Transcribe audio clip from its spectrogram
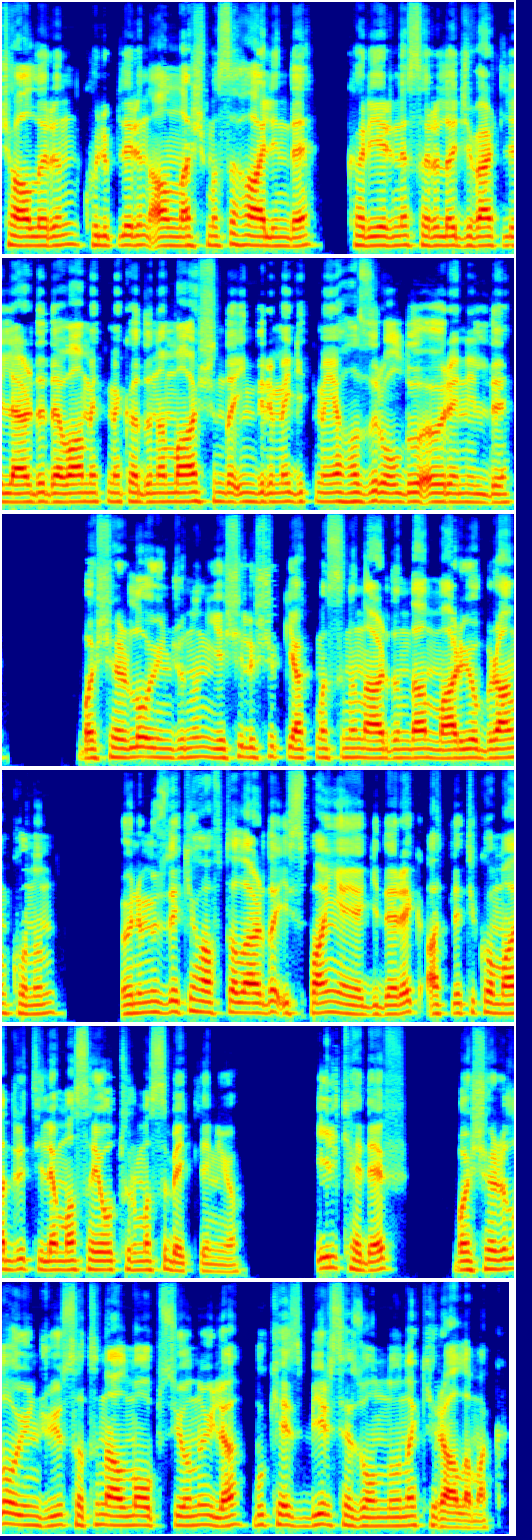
Çağlar'ın kulüplerin anlaşması halinde kariyerine sarı lacivertlilerde devam etmek adına maaşında indirime gitmeye hazır olduğu öğrenildi. Başarılı oyuncunun yeşil ışık yakmasının ardından Mario Branco'nun önümüzdeki haftalarda İspanya'ya giderek Atletico Madrid ile masaya oturması bekleniyor. İlk hedef, başarılı oyuncuyu satın alma opsiyonuyla bu kez bir sezonluğuna kiralamak.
